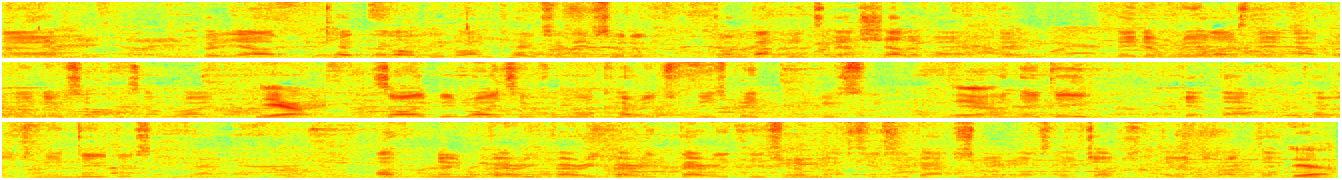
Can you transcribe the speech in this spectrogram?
Um, but yeah, a lot of people I'm coaching, they've sort of gone back into their shell a bit, and they don't realise they have, but they know something's not right. Yeah. So I'd be writing for more courage for these people because Yeah. when they do get that courage and they do do something, I've known very, very, very, very few Scrum Masters who've actually lost their jobs for doing the right thing. Yeah.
